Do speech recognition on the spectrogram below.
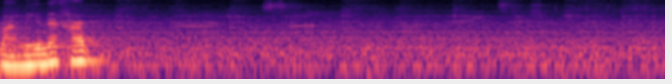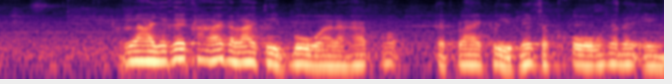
มานี้นะครับลายจะคล้ายๆกับลายกลีบบัวแหละครับเพราะแต่ปลายกลีบเนี่ยจะโค้งเท่านั้นเอง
